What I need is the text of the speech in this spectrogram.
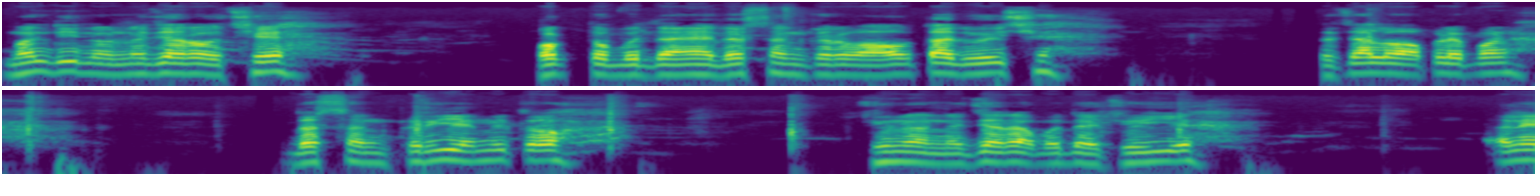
મંદિરનો નજારો છે. ભક્તો બધા અહીંયા દર્શન કરવા આવતા જ હોય છે. તો ચાલો આપણે પણ દર્શન કરીએ મિત્રો. જૂના નજારા બધા જોઈએ. અને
